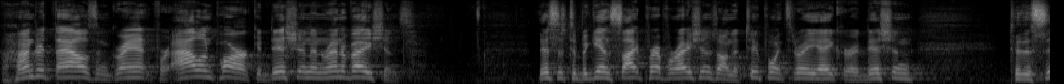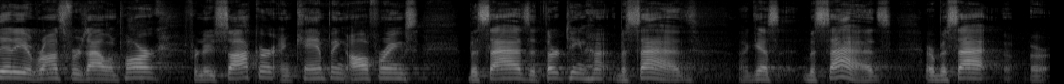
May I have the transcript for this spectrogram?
A hundred thousand grant for Island Park addition and renovations. This is to begin site preparations on the 2.3 acre addition to the city of Ronceverte's Island Park for new soccer and camping offerings besides the 1300, besides, I guess, besides, or beside, or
